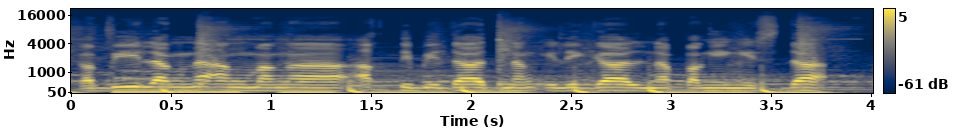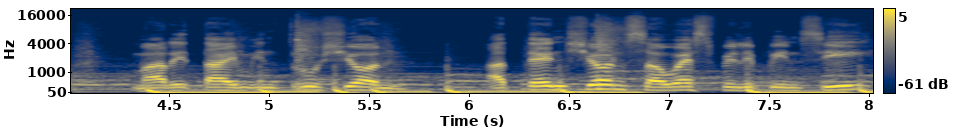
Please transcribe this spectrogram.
kabilang na ang mga aktibidad ng iligal na pangingisda maritime intrusion at sa West Philippine Sea,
